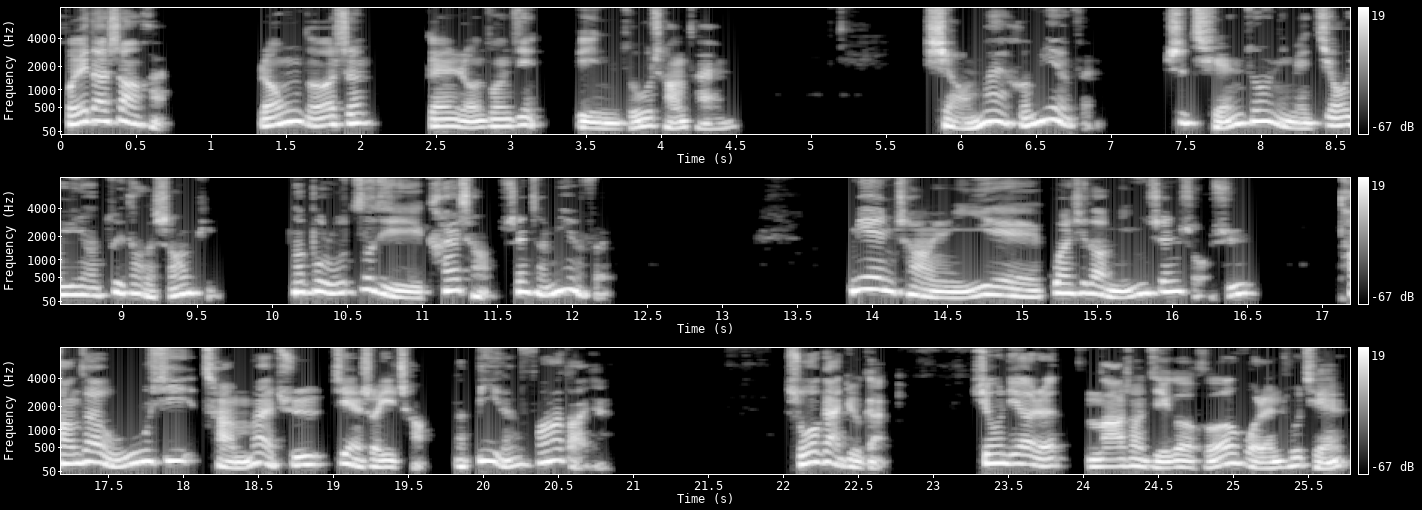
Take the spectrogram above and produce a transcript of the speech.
回到上海，荣德生跟荣宗敬秉烛长谈。小麦和面粉是钱庄里面交易量最大的商品，那不如自己开厂生产面粉。面厂一业关系到民生所需。倘在无锡产麦区建设一厂，那必能发达呀！说干就干，兄弟二人拉上几个合伙人出钱，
